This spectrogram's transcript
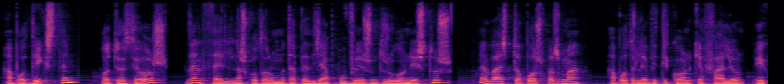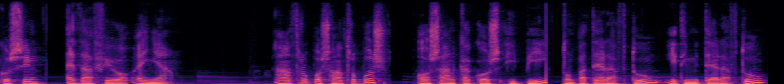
Αποδείξτε ότι ο Θεός δεν θέλει να σκοτώνουμε τα παιδιά που βρίζουν τους γονείς τους με βάση το απόσπασμα από το Λεβιτικών κεφάλαιο 20, εδάφιο 9. Άνθρωπος άνθρωπος, όσα αν κακός υπεί, τον πατέρα αυτού ή τη μητέρα αυτού,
